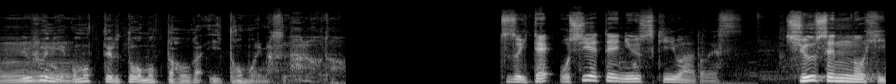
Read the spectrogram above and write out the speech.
いうふうに思ってると思った方がいいと思います。続いて、教えてニュースキーワードです。終戦の日。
